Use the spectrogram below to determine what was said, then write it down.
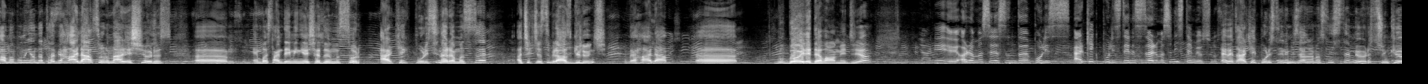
Ama bunun yanında tabii hala sorunlar yaşıyoruz. Ee, en baştan demin yaşadığımız sorun. Erkek polisin araması açıkçası biraz gülünç ve hala e, bu böyle devam ediyor. E, arama sırasında polis, erkek polislerin sizi aramasını istemiyorsunuz. Evet erkek polislerin bizi aramasını istemiyoruz. Çünkü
